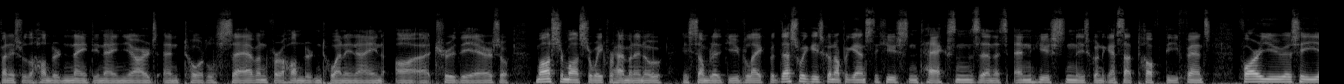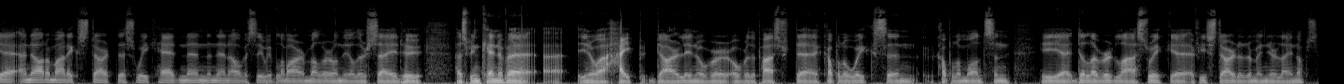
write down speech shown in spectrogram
Uh, finished with 199 yards and total, seven for 129 through the air. So monster, monster week for him, and I know he's somebody that you've liked. But this week he's going up against the Houston Texans, and it's in Houston. He's going against that tough defense. For you, is he uh, an automatic start this week heading in? And then obviously we have Lamar Miller on the other side, who has been kind of a, a you know a hype darling over over the past uh, couple of weeks and a couple of months, and he uh, delivered last week. Uh, if you started him in your lineups.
